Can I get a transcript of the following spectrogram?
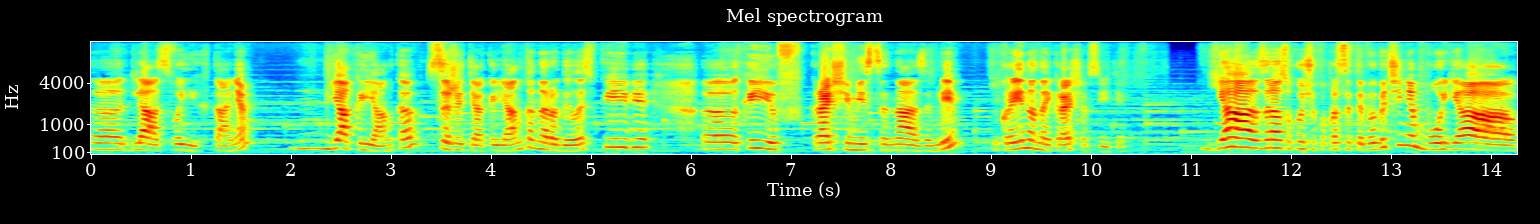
е, для своїх Таня. Я киянка, все життя киянка, народилась в Києві. Е, Київ краще місце на землі, Україна найкраща в світі. Я зразу хочу попросити вибачення, бо я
